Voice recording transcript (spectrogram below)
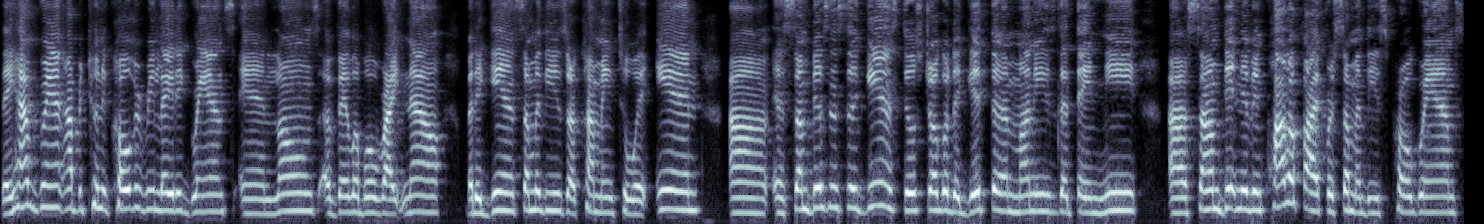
They have grant opportunity, COVID related grants and loans available right now. But again, some of these are coming to an end. Uh, and some businesses, again, still struggle to get the monies that they need. Uh, some didn't even qualify for some of these programs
